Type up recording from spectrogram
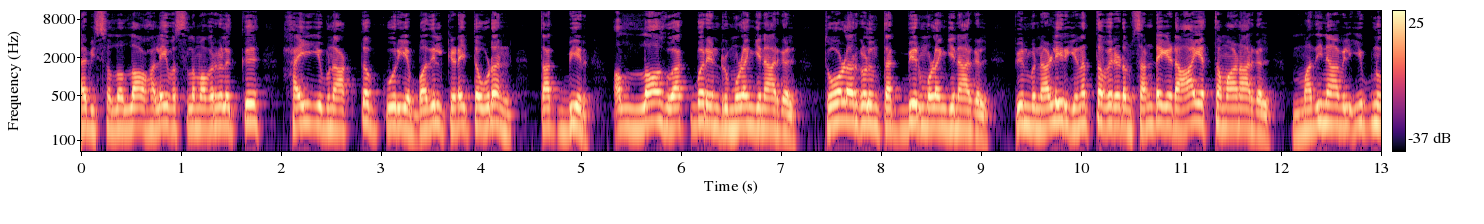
நபி சொல்லாஹ் அலைவாஸ்லம் அவர்களுக்கு ஹை இப்னு அக்தப் கூறிய பதில் கிடைத்தவுடன் தக்பீர். அல்லாஹு அக்பர் என்று முழங்கினார்கள். தோழர்களும் தக்பீர் முழங்கினார்கள். பின்பு நளிர் இனத்தவரிடம் சண்டையிட ஆயத்தமானார்கள். மதினாவில் இப்னு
